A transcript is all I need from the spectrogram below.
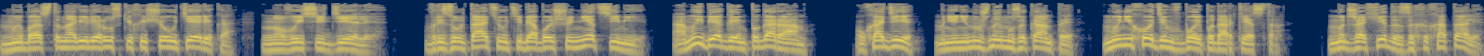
мы бы остановили русских еще у Терека, но вы сидели. В результате у тебя больше нет семьи, а мы бегаем по горам, «Уходи, мне не нужны музыканты, мы не ходим в бой под оркестр». Маджахиды захохотали.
